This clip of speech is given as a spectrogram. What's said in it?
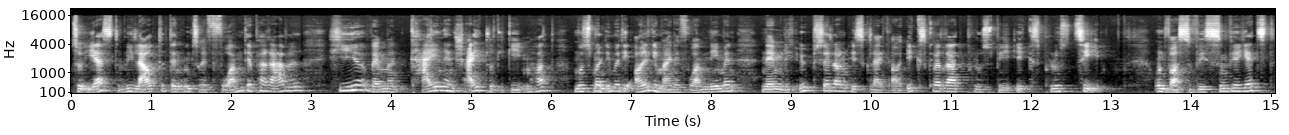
Zuerst, wie lautet denn unsere Form der Parabel? Hier, wenn man keinen Scheitel gegeben hat, muss man immer die allgemeine Form nehmen, nämlich y ist gleich ax plus bx plus c. Und was wissen wir jetzt?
